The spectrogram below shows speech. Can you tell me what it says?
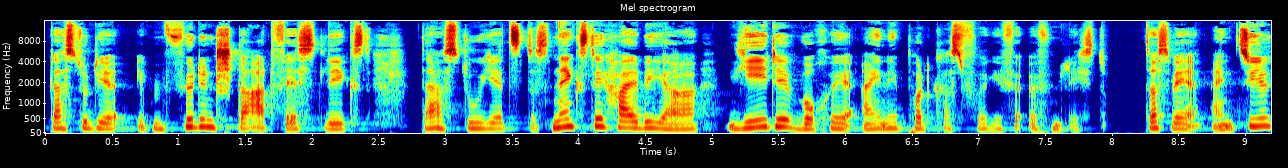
dass du dir eben für den Start festlegst, dass du jetzt das nächste halbe Jahr jede Woche eine Podcast-Folge veröffentlichst. Das wäre ein Ziel,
